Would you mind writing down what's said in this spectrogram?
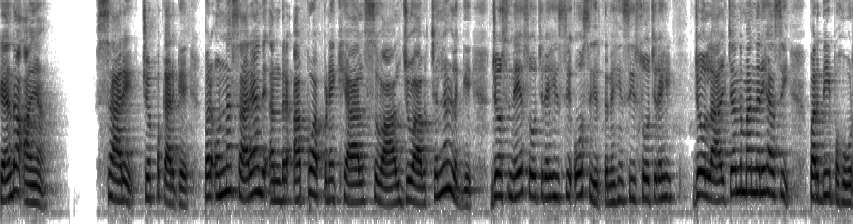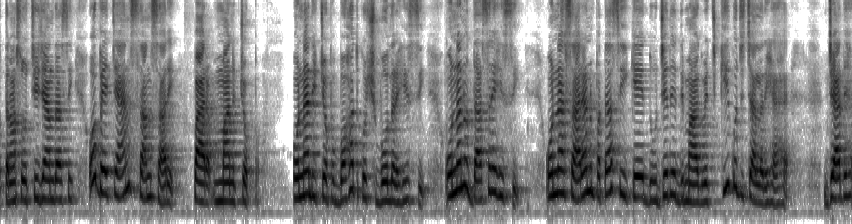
ਕਹਿੰਦਾ ਆਇਆ। ਸਾਰੇ ਚੁੱਪ ਕਰ ਗਏ, ਪਰ ਉਹਨਾਂ ਸਾਰਿਆਂ ਦੇ ਅੰਦਰ ਆਪੋ ਆਪਣੇ ਖਿਆਲ, ਸਵਾਲ, ਜਵਾਬ ਚੱਲਣ ਲੱਗੇ। ਜੋ ਸਨੇਹ ਸੋਚ ਰਹੀ ਸੀ, ਉਹ ਸੀਰਤ ਨਹੀਂ ਸੀ ਸੋਚ ਰਹੀ। ਜੋ ਲਾਲਚੰਦ ਮੰਨ ਰਿਹਾ ਸੀ, ਪ੍ਰਦੀਪ ਹੋਰ ਤਰ੍ਹਾਂ ਸੋਚੀ ਜਾਂਦਾ ਸੀ। ਉਹ ਬੇਚੈਨ ਸਨ ਸਾਰੇ, ਪਰ ਮਨ ਚੁੱਪ। ਉਹਨਾਂ ਦੀ ਚੁੱਪ ਬਹੁਤ ਕੁਝ ਬੋਲ ਰਹੀ ਸੀ। ਉਹਨਾਂ ਨੂੰ ਦੱਸ ਰਹੀ ਸੀ। ਉਹਨਾਂ ਸਾਰਿਆਂ ਨੂੰ ਪਤਾ ਸੀ ਕਿ ਦੂਜੇ ਦੇ ਦਿਮਾਗ ਵਿੱਚ ਕੀ ਕੁਝ ਚੱਲ ਰਿਹਾ ਹੈ। ਜਦ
